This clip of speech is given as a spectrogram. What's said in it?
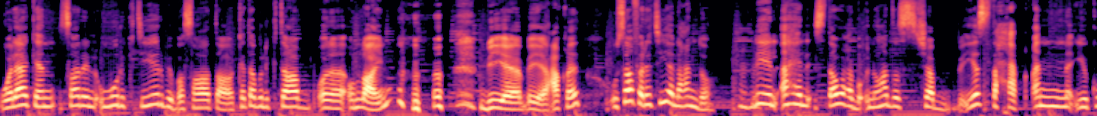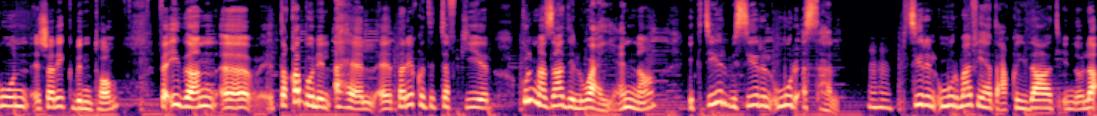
ولكن صار الأمور كتير ببساطة. كتبوا الكتاب آه، أونلاين بعقد وسافرت هي لعنده. ليه؟ الأهل استوعبوا إنه هذا الشاب يستحق أن يكون شريك بنتهم. فاذا آه، تقبل الأهل طريقة التفكير كل ما زاد الوعي عندنا كتير بصير الأمور أسهل. بتصير الأمور ما فيها تعقيدات إنه لا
